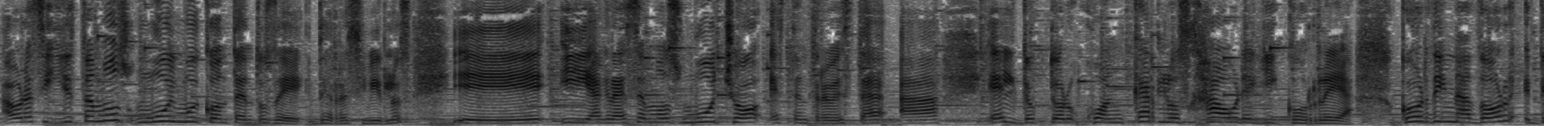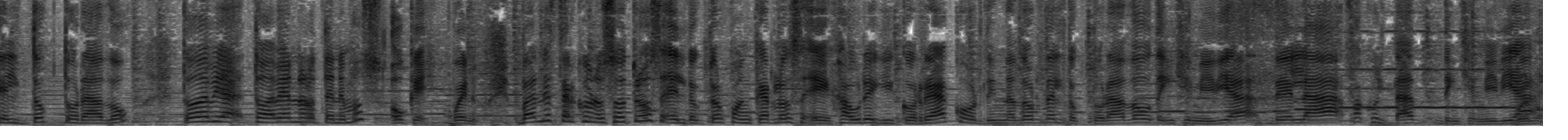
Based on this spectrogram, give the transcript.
ahora sí, y estamos muy, muy contentos de, de recibirlos eh, y agradecemos mucho esta entrevista a el doctor Juan Carlos Jauregui Correa, coordinador del doctorado. ¿Todavía, ¿Todavía no lo tenemos? Ok, bueno, van a estar con nosotros el doctor Juan Carlos eh, Jauregui Correa, coordinador del doctorado de Ingeniería de la Facultad de Ingeniería Bueno,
